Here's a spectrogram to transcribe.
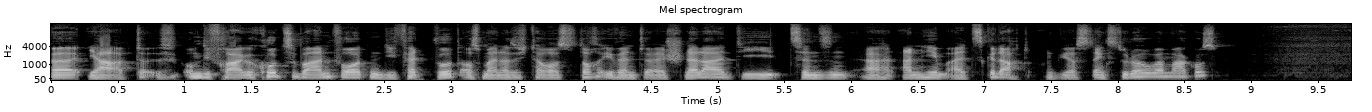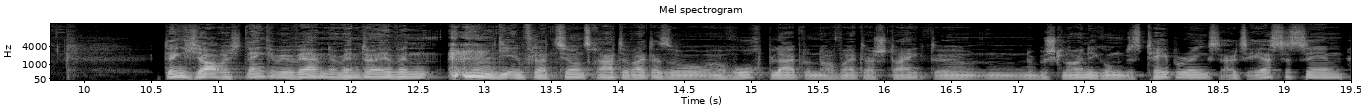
äh, ja, um die Frage kurz zu beantworten, die Fed wird aus meiner Sicht daraus doch eventuell schneller die Zinsen äh, anheben als gedacht. Und wie was denkst du darüber, Markus? Denke ich auch. Ich denke, wir werden eventuell, wenn die Inflationsrate weiter so hoch bleibt und auch weiter steigt, äh, eine Beschleunigung des Taperings als erstes sehen.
